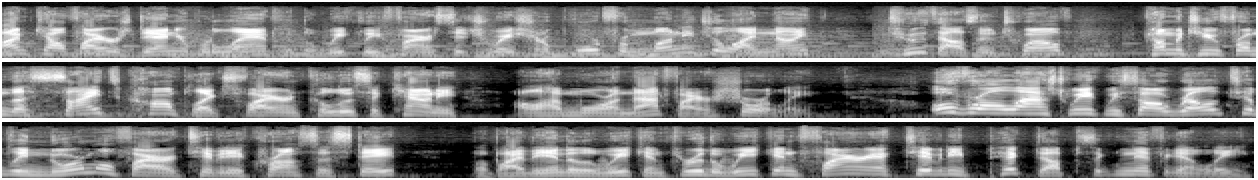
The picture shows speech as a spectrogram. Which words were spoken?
I'm CAL FIRE's Daniel Berlant with the weekly fire situation report for Monday, July 9th, 2012, coming to you from the Sites Complex fire in Colusa County. I'll have more on that fire shortly. Overall, last week we saw relatively normal fire activity across the state, but by the end of the week and through the weekend, fire activity picked up significantly.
